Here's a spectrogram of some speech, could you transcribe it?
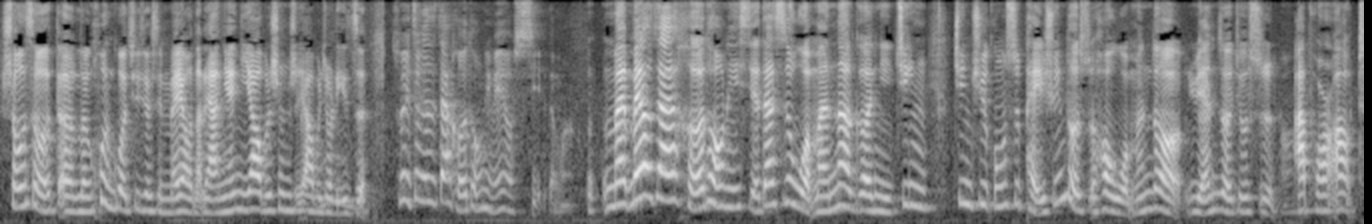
收手的能混过去就行，没有的，两年你要不升职，要不就离职。所以这个是在合同里面有写的吗？没没有在合同里写，但是我们那个你进进去公司培训的时候，我们的原则就是 up or out，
